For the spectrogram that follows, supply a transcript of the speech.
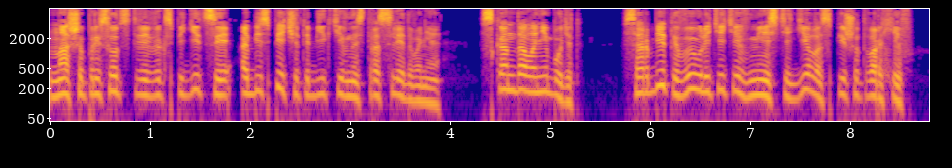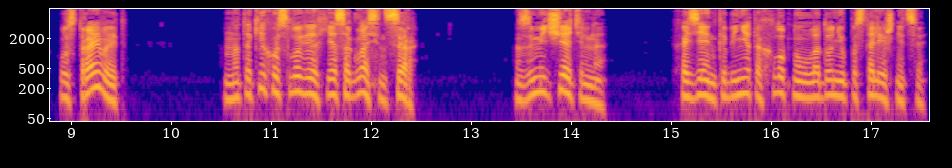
Наше присутствие в экспедиции обеспечит объективность расследования. Скандала не будет. С орбиты вы улетите вместе, дело спишут в архив. Устраивает? На таких условиях я согласен, сэр. Замечательно. Хозяин кабинета хлопнул ладонью по столешнице.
